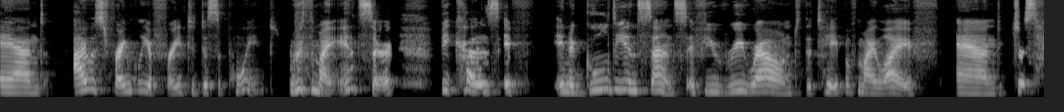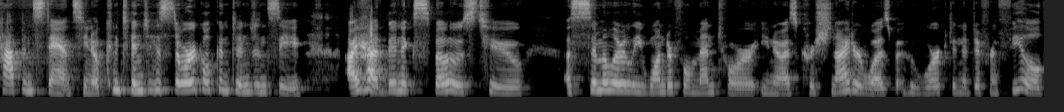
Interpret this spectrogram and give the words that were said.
And I was frankly afraid to disappoint with my answer because if in a Gouldian sense, if you rewound the tape of my life and just happenstance, you know, contingent historical contingency, I had been exposed to a similarly wonderful mentor, you know, as Chris Schneider was, but who worked in a different field.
